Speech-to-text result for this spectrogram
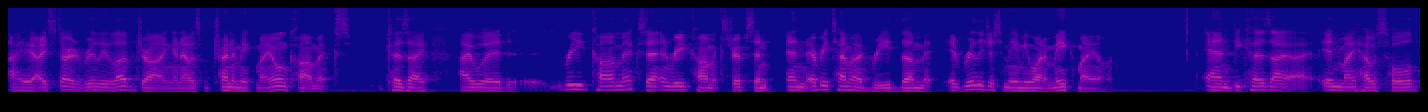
I I started really love drawing, and I was trying to make my own comics because I I would read comics and read comic strips, and and every time I would read them, it really just made me want to make my own and because I in my household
